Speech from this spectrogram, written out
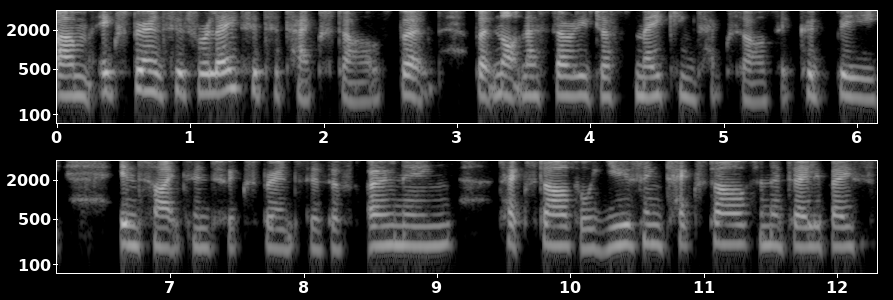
um, experiences related to textiles, but, but not necessarily just making textiles. It could be insights into experiences of owning textiles or using textiles on a daily basis,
